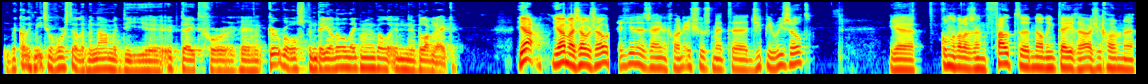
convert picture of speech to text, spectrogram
Daar kan ik me iets voor voorstellen. Met name die uh, update voor Kerbals.dll lijkt me wel een belangrijke. Ja, ja, maar sowieso. Er zijn gewoon issues met GP Result. Je komt er wel eens een foutmelding tegen als je gewoon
